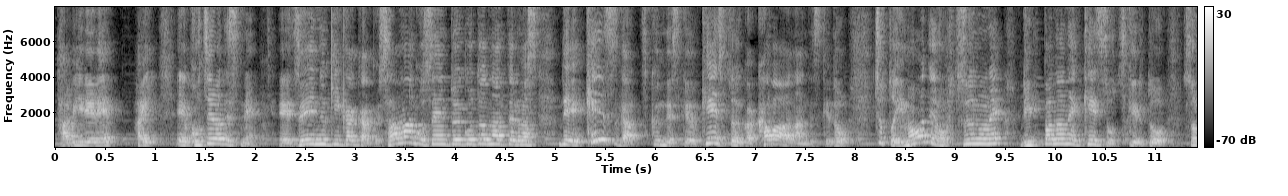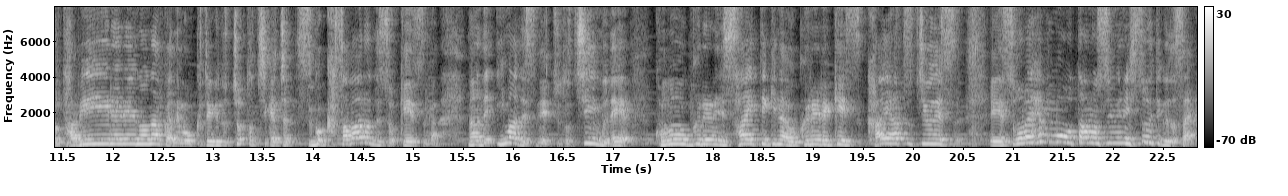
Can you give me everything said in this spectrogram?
旅レレ。はい。えー、こちらですね、えー、税抜き価格3万5千円ということになっております。で、ケースがつくんですけど、ケースというかカバーなんですけど、ちょっと今までの普通のね、立派なね、ケースをつけると、その旅レレの中で目的とちょっと違っちゃって、すごいかさばるんですよ、ケースが。なので、今ですね、ちょっとチームで、このウクレレに最適なウクレレケース開発中です。えー、その辺もお楽しみにしといてください。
